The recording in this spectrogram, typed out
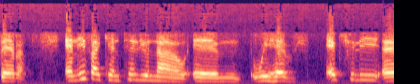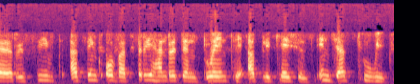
SARA. And if I can tell you now, um, we have actually uh, received, I think, over 320 applications in just two weeks.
